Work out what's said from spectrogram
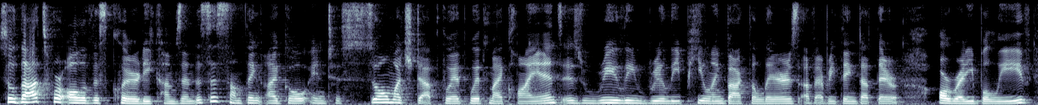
So that's where all of this clarity comes in. This is something I go into so much depth with with my clients is really really peeling back the layers of everything that they already believe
